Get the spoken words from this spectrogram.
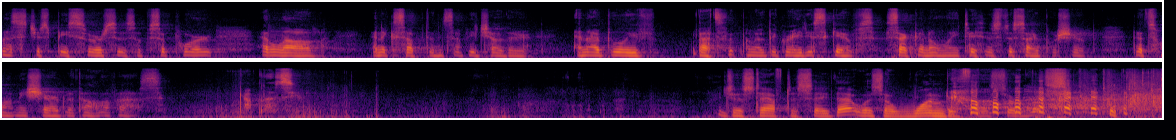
Let's just be sources of support and love and acceptance of each other. And I believe that's one of the greatest gifts, second only to his discipleship, that Swami shared with all of us. God bless you. I just have to say, that was a wonderful service.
